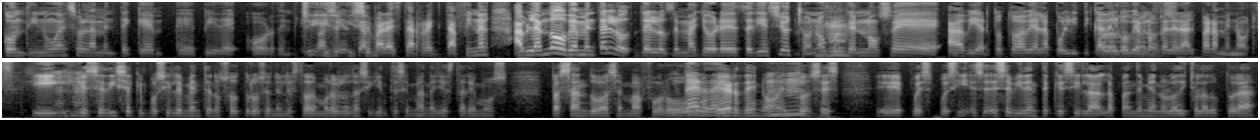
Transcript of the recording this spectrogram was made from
continúe, solamente que eh, pide orden y paciencia para esta recta final. Hablando obviamente de los de mayores de 18, ¿no? Porque no se ha abierto todavía la política del gobierno federal para menores. Y, que se dice que posiblemente nosotros en el estado de Morelos la siguiente semana ya estaremos pasando a semáforo verde, ¿no? Entonces, eh, pues, pues sí, es, es evidente que sí, la, la pandemia, nos lo ha dicho la doctora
